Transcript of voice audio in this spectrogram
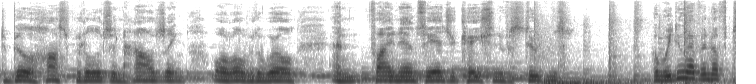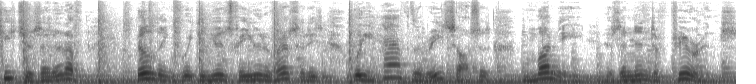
to build hospitals and housing all over the world and finance the education of students. But we do have enough teachers and enough buildings we can use for universities. We have the resources. Money is an interference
